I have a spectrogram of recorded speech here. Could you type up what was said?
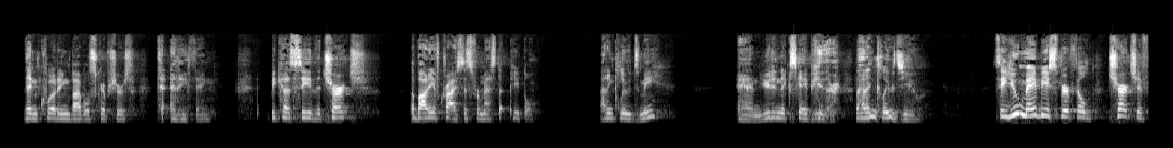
than quoting Bible scriptures to anything. Because, see, the church, the body of Christ, is for messed up people. That includes me, and you didn't escape either. That includes you. See, you may be a spirit filled church if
